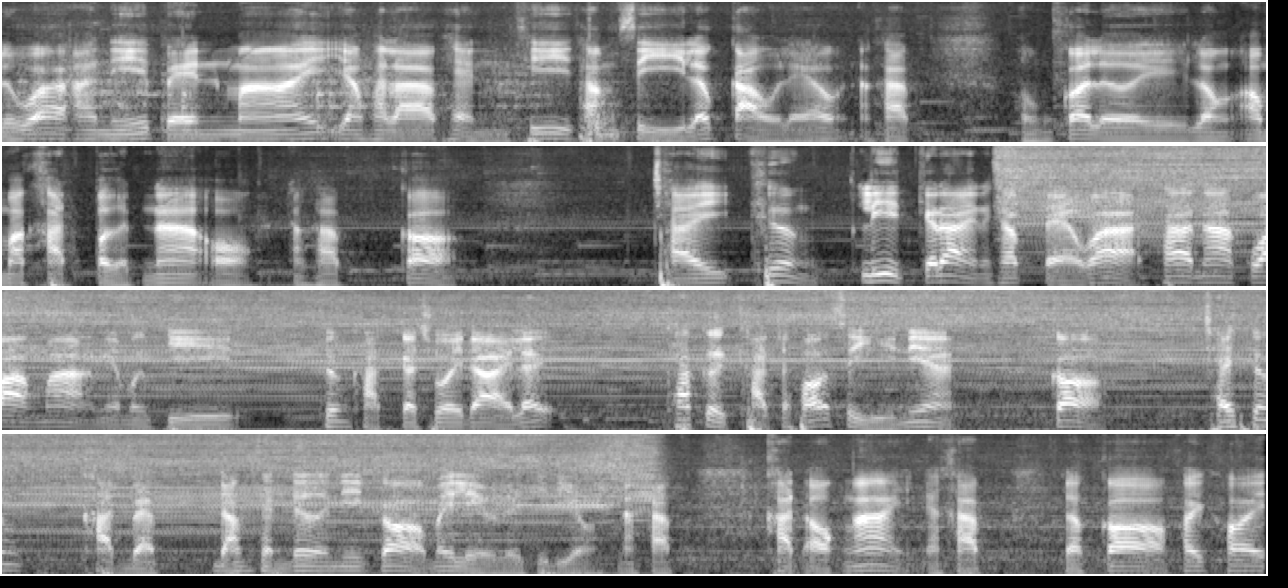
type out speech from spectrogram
หรือว่าอันนี้เป็นไม้ยางพาราแผ่นที่ทำสีแล้วเก่าแล้วนะครับ ผมก็เลยลองเอามาขัดเปิดหน้าออกนะครับ ก็ใช้เครื่องรีดก็ได้นะครับ แต่ว่าถ้าหน้ากว้างมากเนี่ยบางทีเครื่องขัดก็ช่วยได้และถ้าเกิดขัดเฉพาะสีเนี่ยก็ใช้เครื่องขัดแบบดัมเซนเดอร์นี่ก็ไม่เร็วเลยทีเดียวนะครับ ขัดออกง่ายนะครับ แล้วก็ค่อย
